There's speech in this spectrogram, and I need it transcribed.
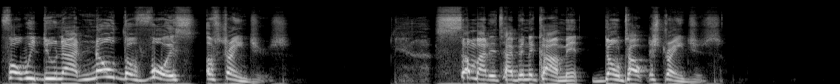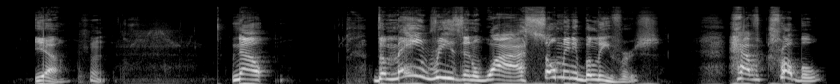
for we do not know the voice of strangers. Somebody type in the comment, don't talk to strangers. Yeah. Hmm. Now, the main reason why so many believers have trouble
